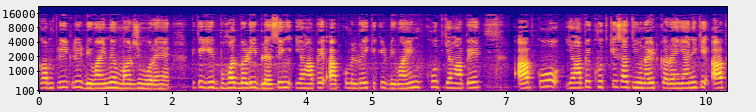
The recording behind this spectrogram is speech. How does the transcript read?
कंप्लीटली डिवाइन में मर्ज हो रहे हैं। ठीक है, ये बहुत बड़ी ब्लेसिंग यहाँ पे आपको मिल रही है क्योंकि डिवाइन खुद यहाँ पे आपको, यहाँ पे खुद के साथ यूनाइट कर रहे हैं। यानी कि आप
